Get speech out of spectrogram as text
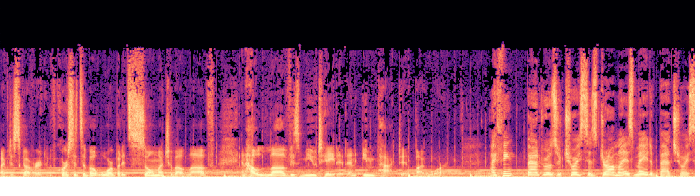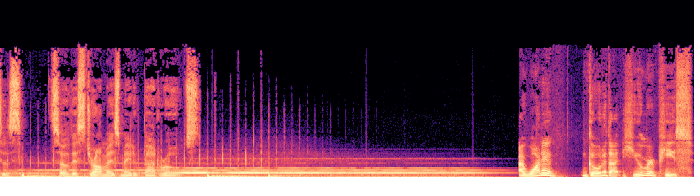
I've discovered. Of course, it's about war, but it's so much about love and how love is mutated and impacted by war. I think bad roads are choices. Drama is made of bad choices. So this drama is made of bad roads. I want to go to that humor piece.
